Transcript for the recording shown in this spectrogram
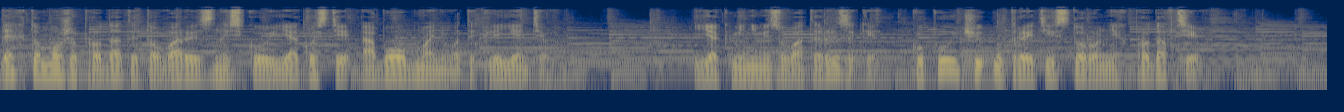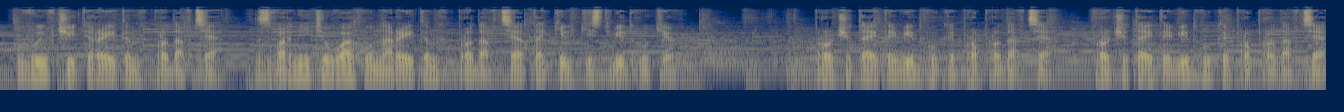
дехто може продати товари з низької якості або обманювати клієнтів. Як мінімізувати ризики, купуючи у третій сторонніх продавців? Вивчіть рейтинг продавця, зверніть увагу на рейтинг продавця та кількість відгуків. Прочитайте відгуки про продавця, прочитайте відгуки про продавця,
